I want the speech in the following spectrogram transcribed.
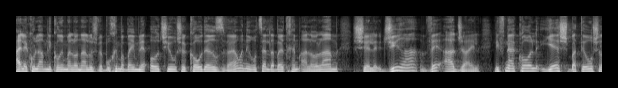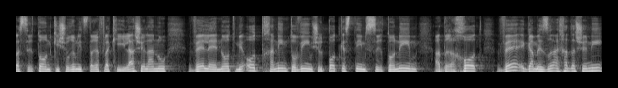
היי לכולם, לי קוראים אלון אלוש וברוכים הבאים לעוד שיעור של Coders והיום אני רוצה לדבר איתכם על עולם של Jira ו Agile. לפני הכל, יש בתיאור של הסרטון קישורים להצטרף לקהילה שלנו וליהנות מעוד תכנים טובים של פודקאסטים, סרטונים, הדרכות וגם עזרה אחד לשני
